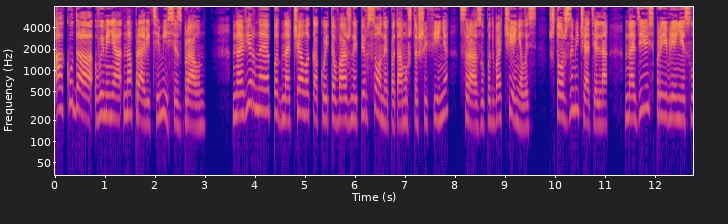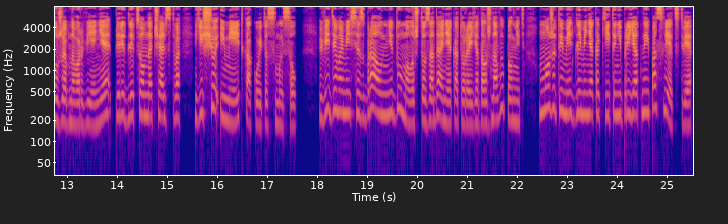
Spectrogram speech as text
«А куда вы меня направите, миссис Браун?» Наверное, под начало какой-то важной персоны, потому что Шефиня сразу подбоченилась. Что ж, замечательно. Надеюсь, проявление служебного рвения перед лицом начальства еще имеет какой-то смысл. Видимо, миссис Браун не думала, что задание, которое я должна выполнить, может иметь для меня какие-то неприятные последствия.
